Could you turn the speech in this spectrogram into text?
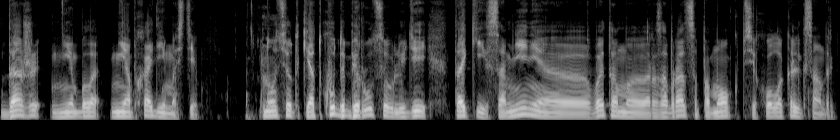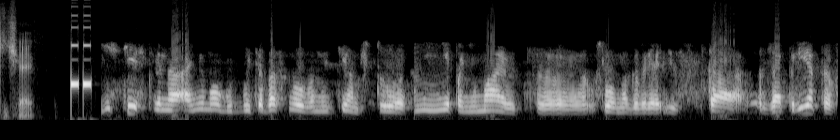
даже не было необходимости. Но вот все-таки откуда берутся у людей такие сомнения, э, в этом э, разобраться помог психолог Александр Кичаев. Естественно, они могут быть обоснованы тем, что не понимают, э, условно говоря, из 100 запретов,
